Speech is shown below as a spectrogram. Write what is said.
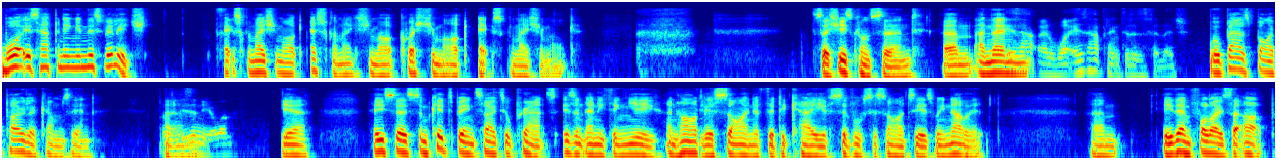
what is happening in this village? Exclamation mark! Exclamation mark! Question mark! Exclamation mark! So she's concerned, um, and What is, then happening? what is happening to this village? well, Baz Bipolar comes in. Oh, he's a Um, new one. Yeah. He says some kids being total prats isn't anything new and hardly a sign of the decay of civil society as we know it. Um, he then follows that up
